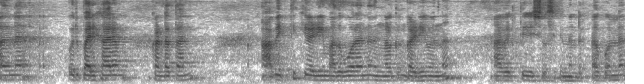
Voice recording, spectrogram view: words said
അതിന് ഒരു പരിഹാരം കണ്ടെത്താൻ ആ വ്യക്തിക്ക് കഴിയും. അതുപോലെ തന്നെ നിങ്ങൾക്കും കഴിയുമെന്ന് ആ വ്യക്തി വിശ്വസിക്കുന്നുണ്ട്. അതുപോലെ തന്നെ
